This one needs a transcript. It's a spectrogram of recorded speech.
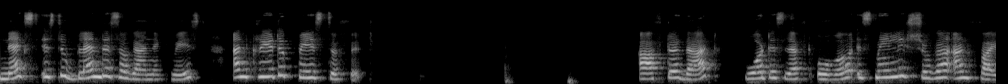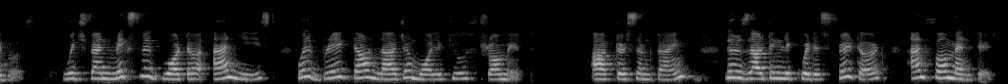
Next is to blend this organic waste and create a paste of it. After that, what is left over is mainly sugar and fibers, which when mixed with water and yeast will break down larger molecules from it. After some time, the resulting liquid is filtered and fermented,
